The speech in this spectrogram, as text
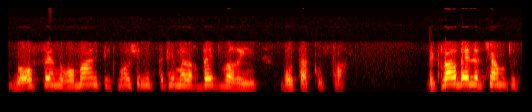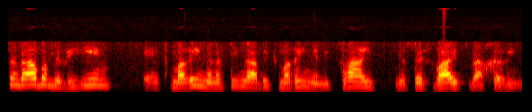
באופן רומנטי, כמו שמסתכלים על הרבה דברים באותה תקופה. וכבר ב-1924 מביאים תמרים, מנסים להביא תמרים ממצרים, יוסף וייס ואחרים.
